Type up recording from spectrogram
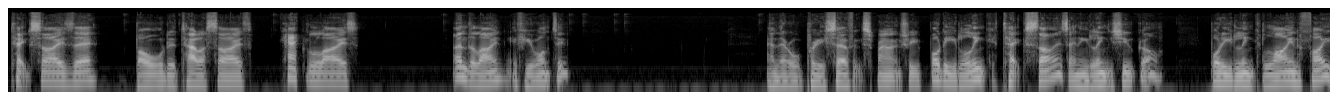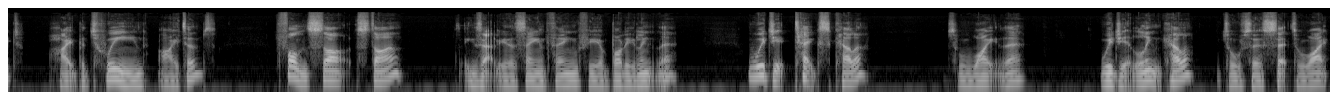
text size there, bold, italicize, capitalize, underline if you want to and they're all pretty self-explanatory. Body link text size, any links you've got. Body link line height, height between items. Font style, exactly the same thing for your body link there. Widget text color, it's white there. Widget link color, it's also set to white.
